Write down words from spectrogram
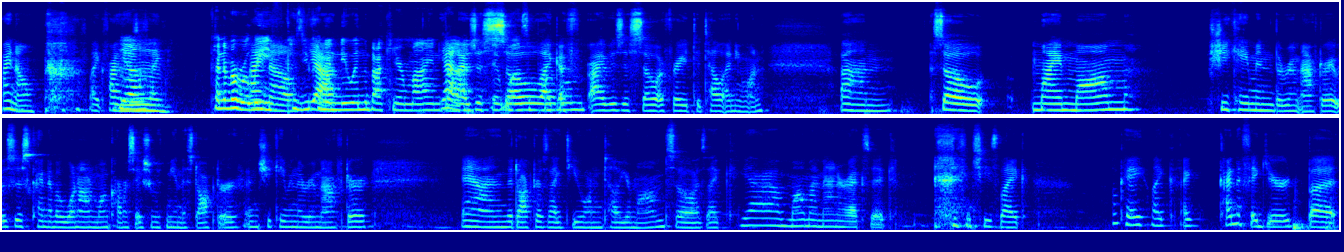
I know. like, finally, Yeah. like, Kind of a relief because you yeah. kind of knew in the back of your mind. yeah, and I was just it so, was like, af- I was just so afraid to tell anyone. Um, so my mom, she came in the room after. It was just kind of a one on one conversation with me and this doctor. And she came in the room after. And the doctor's like, Do you want to tell your mom? So I was like, Yeah, mom, I'm anorexic. and she's like, Okay, like I kind of figured, but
